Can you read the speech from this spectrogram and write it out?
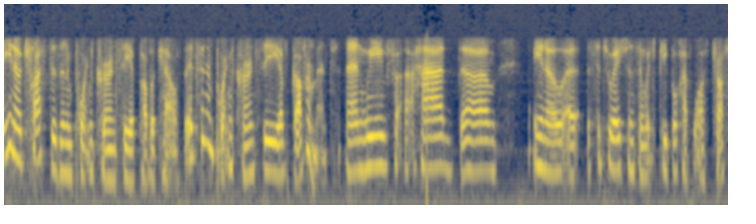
You know, trust is an important currency of public health. It's an important currency of government, and we've uh, had, um, you know, uh, situations in which people have lost trust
